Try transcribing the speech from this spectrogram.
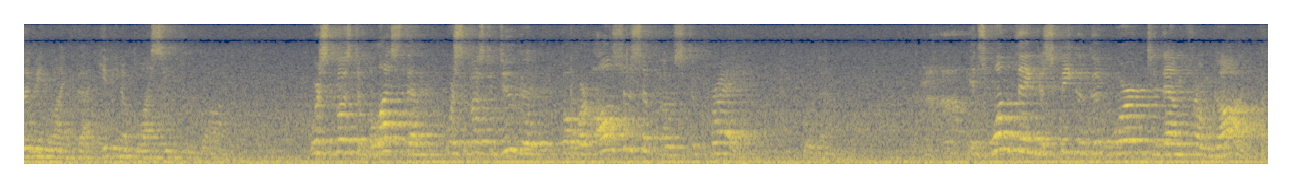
living like that, giving a blessing we're supposed to bless them, we're supposed to do good, but we're also supposed to pray for them. It's one thing to speak a good word to them from God,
